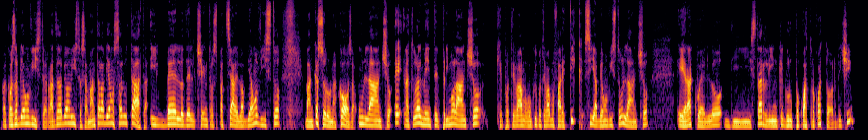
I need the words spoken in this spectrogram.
qualcosa abbiamo visto, il razzo l'abbiamo visto, Samantha l'abbiamo salutata, il bello del centro spaziale lo abbiamo visto, manca solo una cosa, un lancio e naturalmente il primo lancio potevamo, con cui potevamo fare tic, sì abbiamo visto un lancio, era quello di Starlink gruppo 414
